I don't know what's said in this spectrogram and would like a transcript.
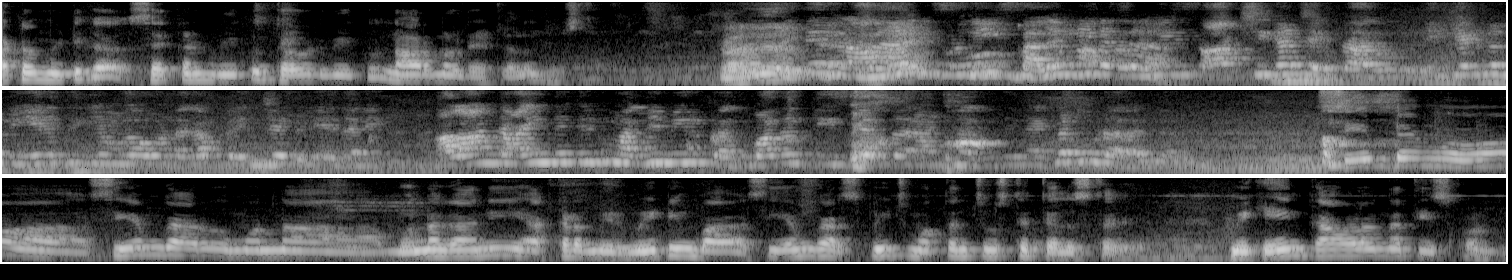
ఆటోమేటిక్గా second week third week normal రేట్లలో చూస్తారు. సాక్షిగా చెప్పారు. టికెట్లు ఉండగా పెంచేది లేదని. అలాంటి ఆయన దగ్గరికి మళ్ళీ మీరు ప్రతిపాదన తీసుకెళ్తారంటారు దీన్ని ఎట్లా చూడాలంటారు? సేమ్ టైం సీఎం గారు మొన్న మొన్న కానీ అక్కడ మీరు మీటింగ్ బా సీఎం గారు స్పీచ్ మొత్తం చూస్తే తెలుస్తుంది. మీకు ఏం కావాలన్నా తీసుకోండి.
